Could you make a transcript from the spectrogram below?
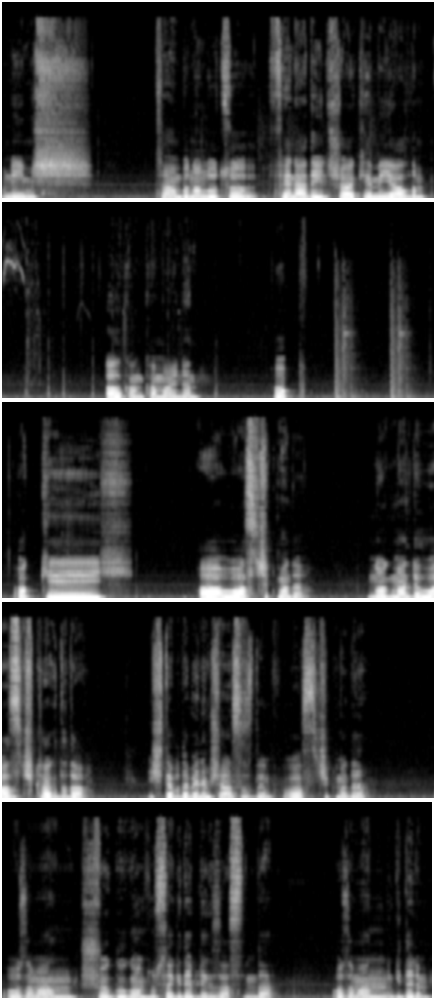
Bu neymiş? Tamam bunun loot'u fena değil. Şu AKM'yi aldım. Al kankam aynen. Hop. Okey. Aa Uaz çıkmadı. Normalde Uaz çıkardı da. İşte bu da benim şanssızlığım. Uaz çıkmadı. O zaman şu Gogonhus'a gidebiliriz aslında. O zaman gidelim.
